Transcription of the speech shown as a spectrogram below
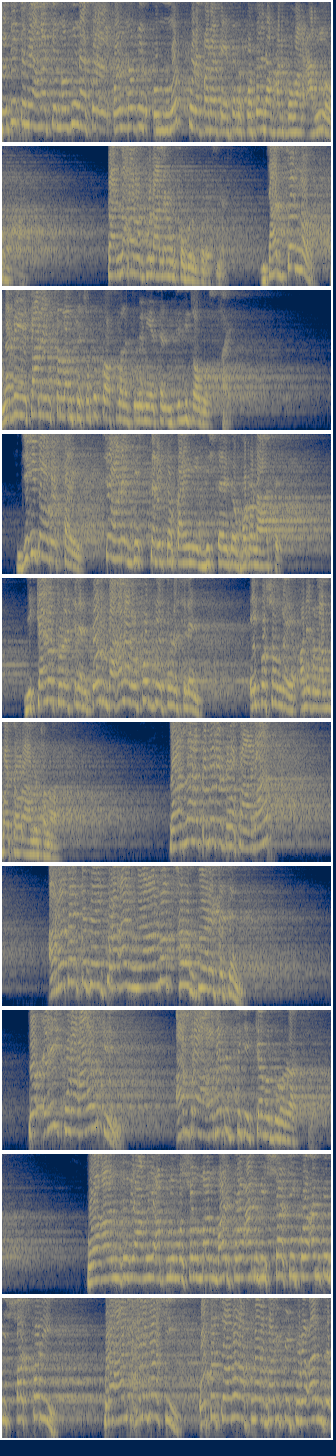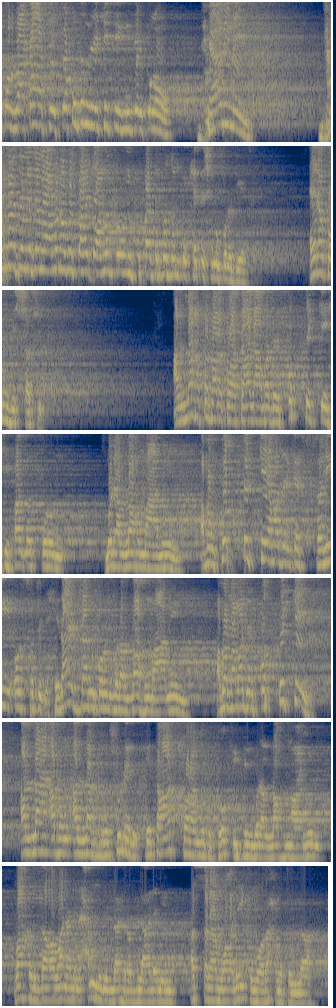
যদি তুমি আমাকে নবী না করে ওই নবীর উন্মত করে পাঠাতে, তাহলে কতই না ভাগ্যবান আমিও হতাম। তো আল্লাহ রব্বুল আলমের কবুল করেছিলেন। যার জন্য নবী ঈসা আলাইসাল্লামকে চতুর্থ আসমানে তুলে নিয়েছেন জীবিত অবস্থায়। জীবিত অবস্থায় সে অনেক বিস্তারিত কাহিনী, বিস্তারিত ঘটনা আছে যে কেন তুলেছিলেন, কোন বাগানার উপর দিয়ে তুলেছিলেন, এই প্রসঙ্গে অনেক লম্বা চওড়া আলোচনা আছে। তো আল্লাহ তাআলা আমাদেরকে যে কোরআন নিয়ামত স্বরূপ দিয়ে রেখেছেন, তো এই কোরআনকে আমরা আমাদের থেকে কেন দূরে রাখছি? কোরআন যদি আমি, আপনি মুসলমান ভাই, কোরআন বিশ্বাসী, কোরআনকে বিশ্বাস করি, কোরআন ভালোবাসি, অথচ আমার আপনার বাড়িতে কোরআন যখন রাখা আছে কতদিন রেখেছি, নিজের কোনো ধ্যানই নেই। ধুলো জমে জমে এমন অবস্থা হয়েছে, এমন তো ওই পোকাতে পর্যন্ত খেতে শুরু করে দিয়েছে। এরকম বিশ্বাসী। আল্লাহ তাআলা আমাদের প্রত্যেককে হিফাজত করুন। বলে আল্লাহ আমিন। এবং প্রত্যেককে আমাদেরকে সহি ও সঠিক হেদায়ত দান করুন বলে আল্লাহ আমিন। এবং আমাদের প্রত্যেককেই আল্লাহ এবং আল্লাহর রসুলের এতাত মতো তৌফিক দিন বলে আল্লাহ আমিন। ওয়াখর দাওয়ান আলহামদুলিল্লাহ রবিল আলমিন। আসসালামু আলাইকুম রহমতুল্লাহ।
